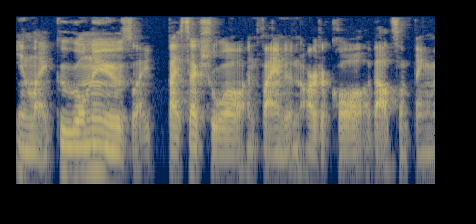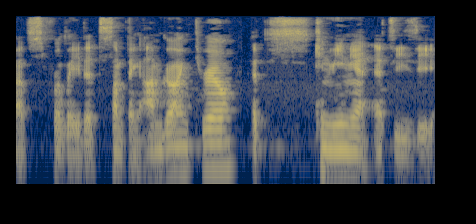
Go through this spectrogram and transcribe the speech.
in like Google News, like bisexual, and find an article about something that's related to something I'm going through, it's convenient, it's easy.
